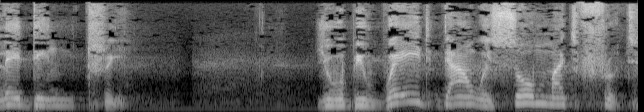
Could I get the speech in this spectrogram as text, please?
laden tree. You will be weighed down with so much fruit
